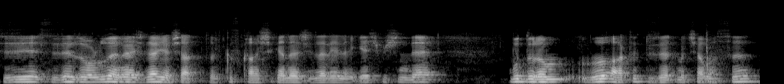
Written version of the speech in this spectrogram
sizi size zorlu enerjiler yaşattı. Kıskançlık enerjileriyle geçmişinde bu durumu artık düzeltme çabası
